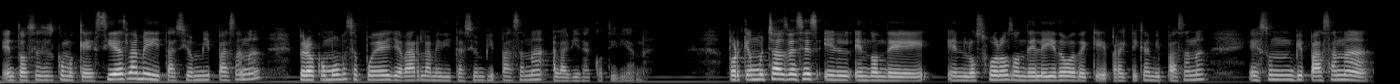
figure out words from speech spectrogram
Entonces es como que sí es la meditación vipassana, pero cómo se puede llevar la meditación vipassana a la vida cotidiana. Porque muchas veces en, en donde, en los foros donde he leído de que practican vipassana, es un vipassana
